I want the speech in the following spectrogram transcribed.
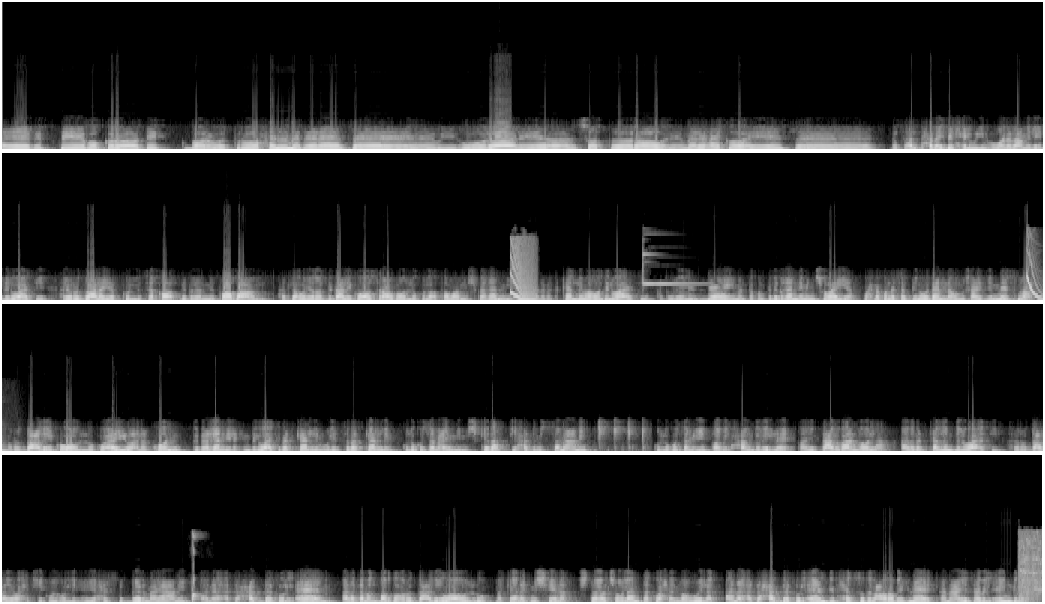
حبيبتي بكرة تكبر وتروح المدرسة ويقولوا عليها شاطرة ونمرها كويسة. لو سألت حبايبي الحلوين هو أنا بعمل إيه دلوقتي؟ هيردوا عليا بكل ثقة بتغني. طبعا. هتلاقوني رديت عليكم أسرع وبقول لكم لا طبعا مش بغني. أنا بتكلم أهو دلوقتي. هتقولوا لي إزاي؟ ما أنت كنت بتغني من شوية. وإحنا كنا سادين ودنا ومش عايزين نسمع. هرد عليكم وأقول لكم أيوه أنا كنت بغني لكن دلوقتي بتكلم ولسه بتكلم. كلكم سامعيني مش كده؟ في حد مش سامعني؟ كلكم سامعين. طيب الحمد لله. طيب تعالوا بقى نقولها. أنا بتكلم دلوقتي. هيرد عليا واحد فيكم ويقول لي هي حسبة بيرما يعني؟ أنا أتحدث الآن. أنا كمان برضه هرد عليه وهقول له مكانك مش هنا. اشتغل شغلانتك وإحنا نمولك. أنا أتحدث الآن دي في حصة العربي هناك. أنا عايزها بالانجلش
